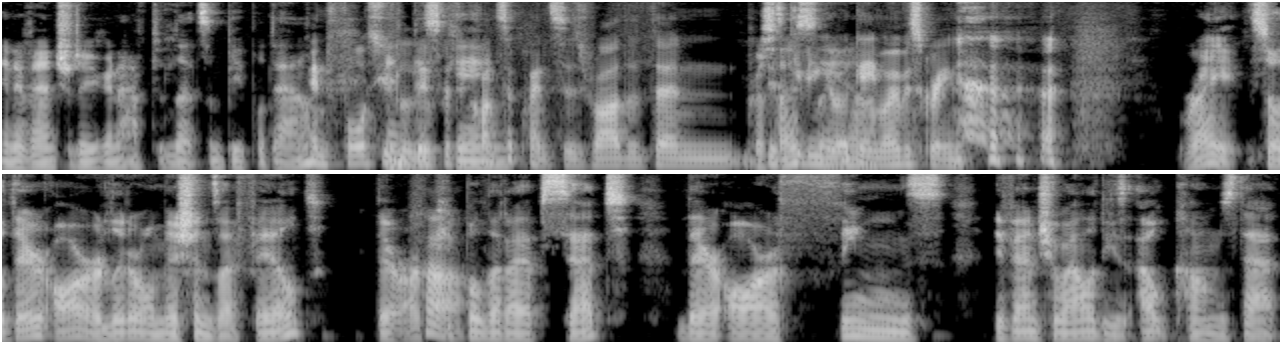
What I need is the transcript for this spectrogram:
and eventually you're gonna have to let some people down and force you In to live with game- the consequences rather than just giving you a yeah. game over screen. Right. So there are literal missions I failed. There are Huh. people that I upset. There are things, eventualities, outcomes that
